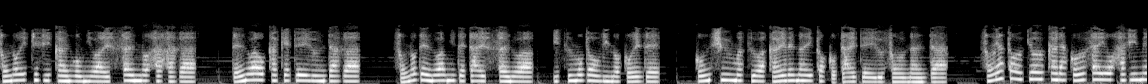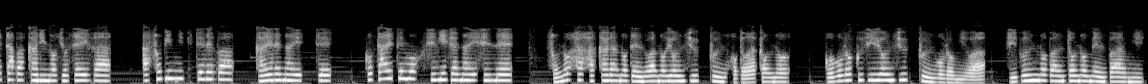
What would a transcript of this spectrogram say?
その1時間後には S さんの母が、電話をかけているんだが、その電話に出た S さんは、いつも通りの声で、今週末は帰れないと答えているそうなんだ。そりゃ東京から交際を始めたばかりの女性が、遊びに来てれば、帰れないって、答えても不思議じゃないしね。その母からの電話の40分ほど後の、午後6時40分頃には、自分のバンドのメンバーに、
